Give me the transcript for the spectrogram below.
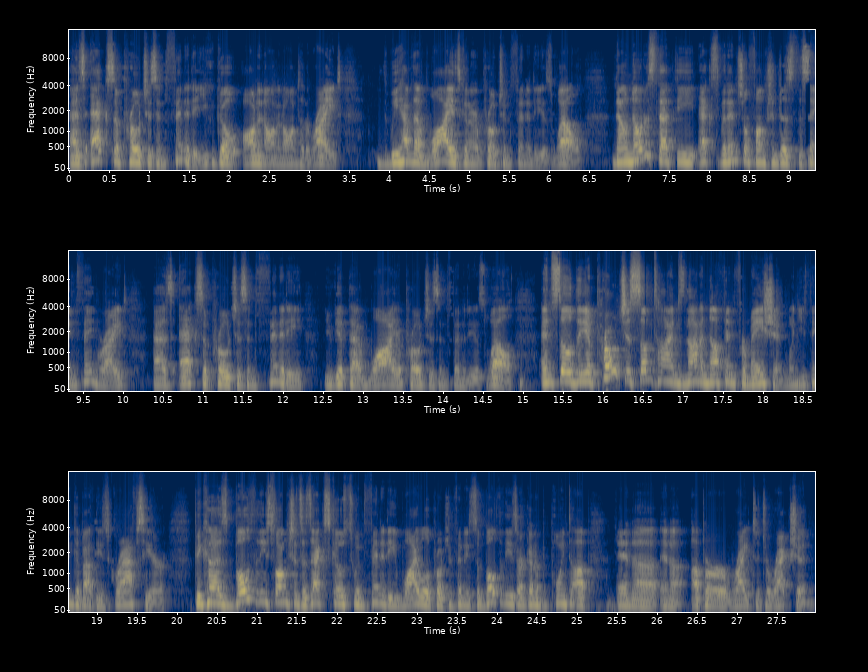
as x approaches infinity, you could go on and on and on to the right, we have that y is going to approach infinity as well. Now notice that the exponential function does the same thing, right? As x approaches infinity, you get that y approaches infinity as well. And so the approach is sometimes not enough information when you think about these graphs here, because both of these functions, as x goes to infinity, y will approach infinity. So both of these are going to point up in a, in a upper right direction.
